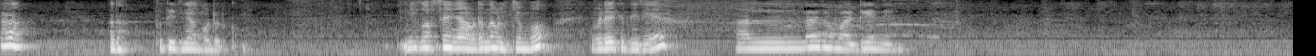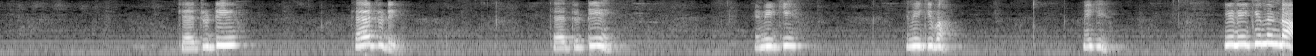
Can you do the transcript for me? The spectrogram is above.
ആ അതാ ഇപ്പൊ തിരിഞ്ഞ് അങ്ങോട്ട് എടുക്കും ഇനി കുറച്ച് കഴിഞ്ഞാൽ അവിടെ വിളിക്കുമ്പോൾ ഇവിടേക്ക് തിരിയേ. നല്ലൊരു മടിയുണ്ട് കേട്ടുട്ടി കേട്ടുട്ടി കേട്ടുട്ടി എനിക്ക് എനിക്ക് വാ. എനിക്ക് എനിക്കുന്നുണ്ടാ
